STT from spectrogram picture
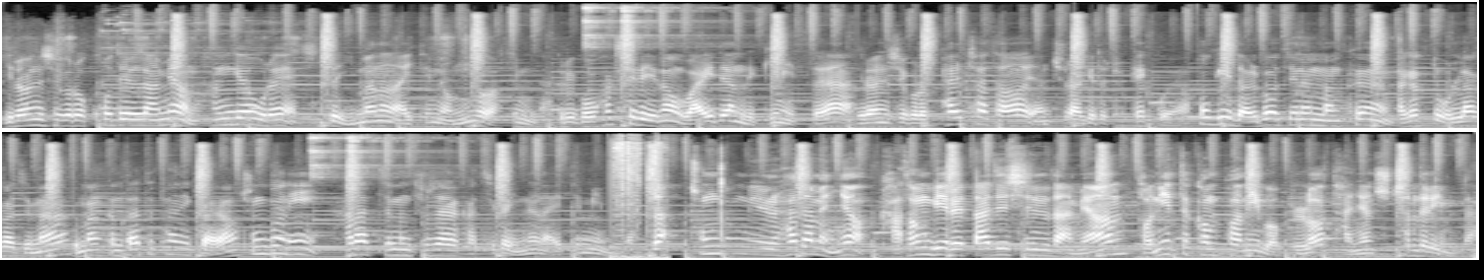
이런 식으로 코디를 하면 한겨울에 진짜 이만한 아이템이 없는 것 같습니다. 그리고 확실히 이런 와이드한 느낌이 있어야 이런 식으로 펼쳐서 연출하기도 좋겠고요. 폭이 넓어지는 만큼 가격도 올라 가지만 그만큼 따뜻하니까요. 충분히 하나쯤은 투자할 가치가 있는 아이템입니다. 자, 총정리를 하자면요. 가성비를 따지신다면 더니트 컴퍼니 머플러 단연 추천드립니다.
